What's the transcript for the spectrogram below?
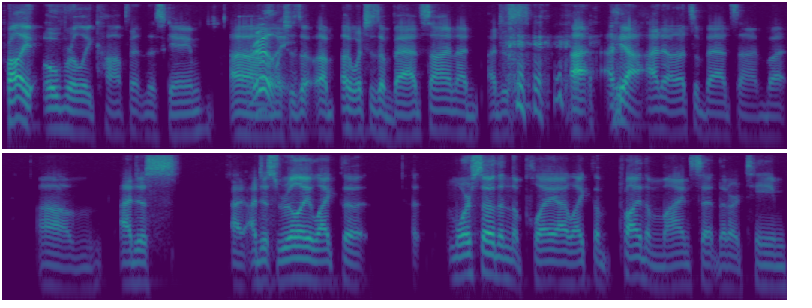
probably overly confident in this game, um, really? which is a, a, which is a bad sign. I I just I, yeah I know that's a bad sign, but um, I just I, I just really like the more so than the play. I like the probably the mindset that our team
